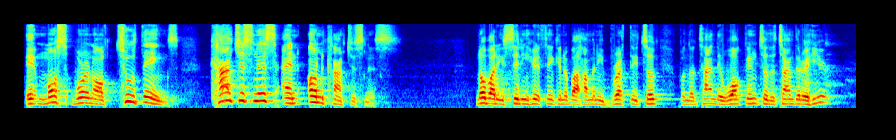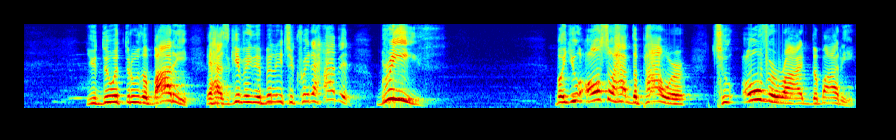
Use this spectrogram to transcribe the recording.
it must run off two things consciousness and unconsciousness. Nobody's sitting here thinking about how many breaths they took from the time they walked in to the time that they're here. You do it through the body, it has given you the ability to create a habit. Breathe. But you also have the power to override the body.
